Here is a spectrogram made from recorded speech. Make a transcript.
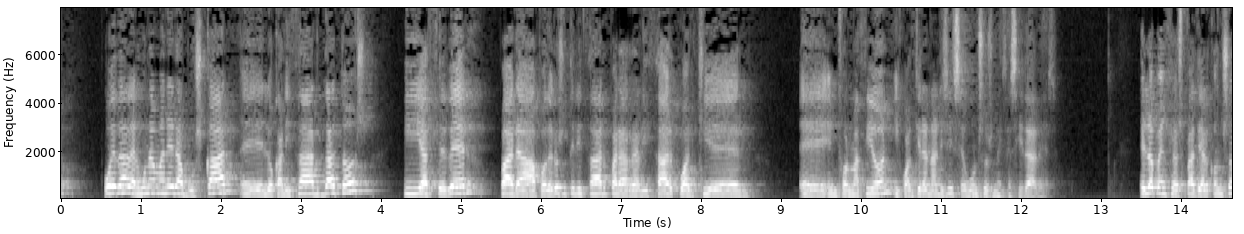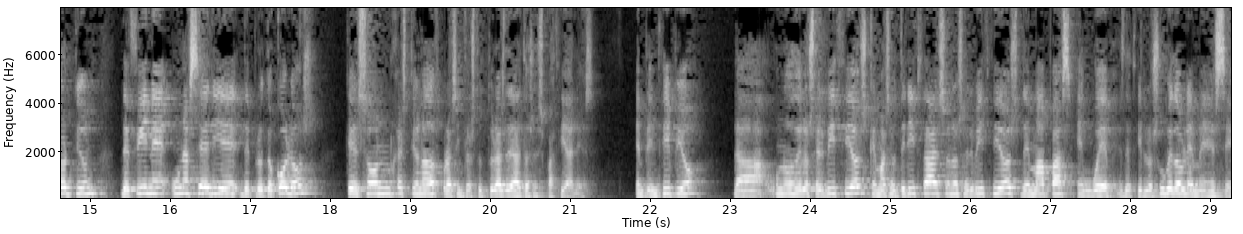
pueda de alguna manera buscar, eh, localizar datos y acceder para poderlos utilizar para realizar cualquier eh, información y cualquier análisis según sus necesidades. El Open Geospatial Consortium define una serie de protocolos que son gestionados por las infraestructuras de datos espaciales. En principio, uno de los servicios que más se utiliza son los servicios de mapas en web, es decir, los WMS,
